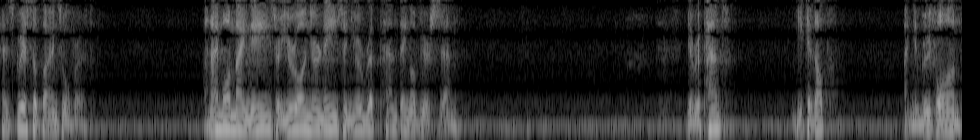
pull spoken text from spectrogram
His grace abounds over it. And I'm on my knees, or you're on your knees, and you're repenting of your sin. You repent, you get up, and you move on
